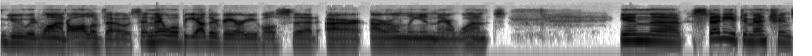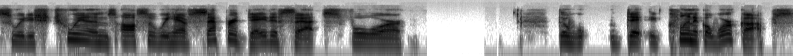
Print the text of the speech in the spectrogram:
you would want all of those. And there will be other variables that are, are only in there once. In the study of dementia Swedish twins, also we have separate data sets for the clinical workups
